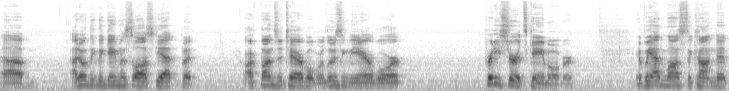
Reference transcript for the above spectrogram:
Uh, I don't think the game is lost yet, but our funds are terrible. We're losing the air war. Pretty sure it's game over. If we hadn't lost the continent,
